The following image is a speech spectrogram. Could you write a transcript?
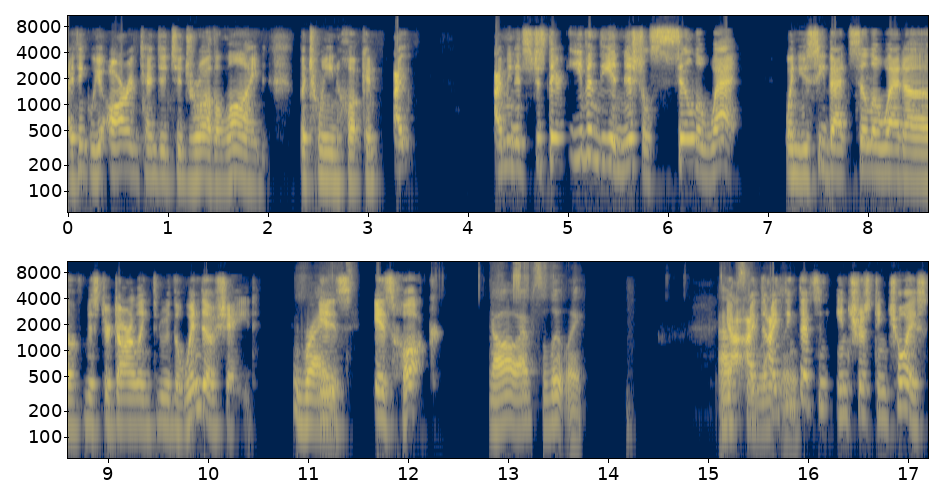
I think we are intended to draw the line between Hook and I. I mean, it's just there. Even the initial silhouette, when you see that silhouette of Mister Darling through the window shade, Right. is is Hook. oh, absolutely. Yeah, I, I think that's an interesting choice.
